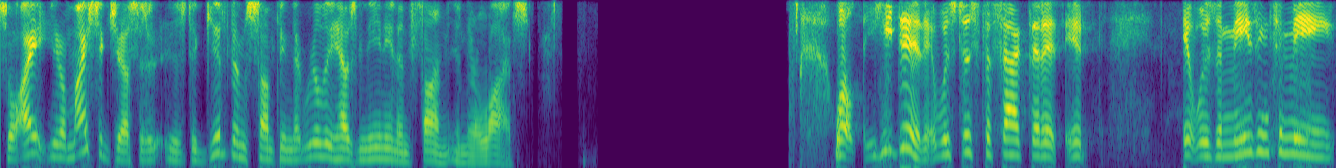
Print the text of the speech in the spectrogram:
So I, you know, my suggestion is to give them something that really has meaning and fun in their lives. Well, he did. It was just the fact that it it it was amazing to me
